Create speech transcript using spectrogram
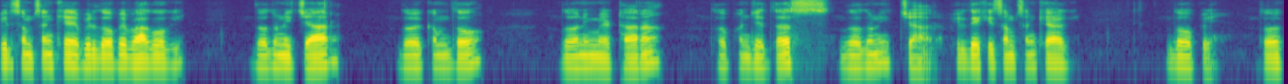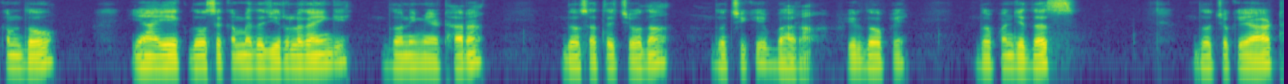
फिर सम संख्या है, फिर दो पे भाग होगी। दो दूनी चार, दो एकम दो दो में अठारह दो पंजे दस, दो दूनी चार। फिर देखिए सम संख्या आ गई। दो पे, दो कम दो। यहाँ एक, दो से कम में तो ज़ीरो लगाएँगे। दो में अठारह, दो सत चौदह, दो छिके बारह। फिर दो पे, दो पंजे दस, दो चौके आठ,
